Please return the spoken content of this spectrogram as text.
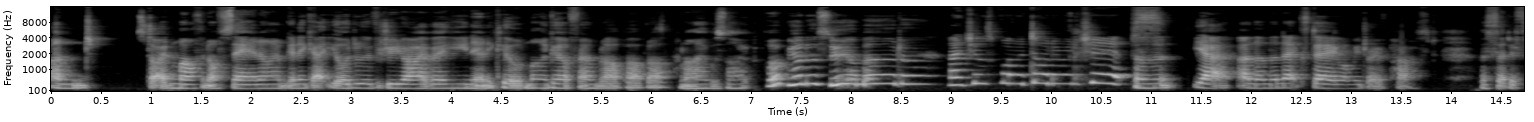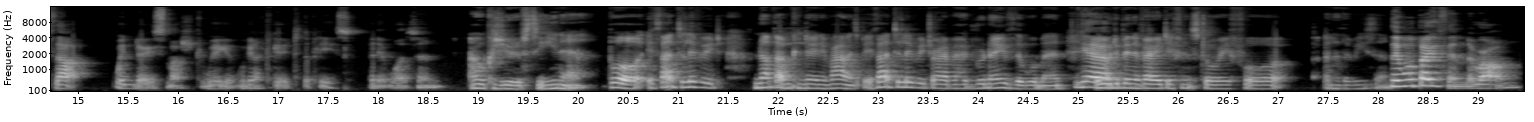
and started mouthing off saying, I'm going to get your delivery driver, he nearly killed my girlfriend, blah, blah, blah. And I was like, I'm going to see a murder. I just want a doner and chips. And then, yeah, and then the next day when we drove past, I said, if that window smashed, we, we're going to have to go to the police. But it wasn't. Oh, because you'd have seen it. But if that delivery, not that I'm condoning violence, but if that delivery driver had run over the woman, Yeah. it would have been a very different story for another reason. They were both in the wrong.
